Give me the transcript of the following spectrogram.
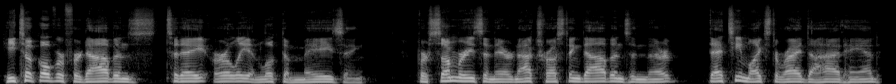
He took over for Dobbins today early and looked amazing. For some reason, they're not trusting Dobbins, and they're, that team likes to ride the hot hand.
